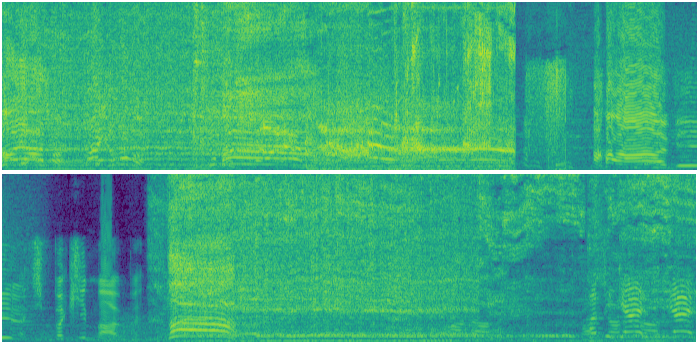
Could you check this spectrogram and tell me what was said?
Ayağa! Aa! Abi! Bakayım mı abi? Aa! Hadi gel, gel.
